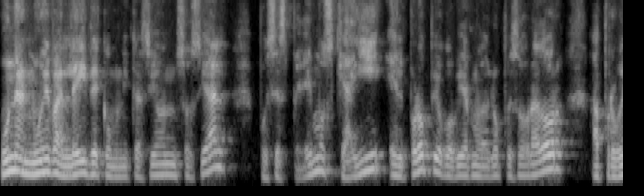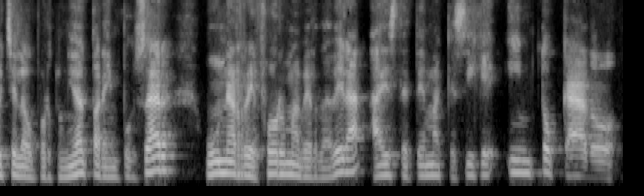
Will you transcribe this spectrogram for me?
una nueva ley de comunicación social, pues esperemos que ahí el propio gobierno de López Obrador aproveche la oportunidad para impulsar una reforma verdadera a este tema que sigue intocado.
